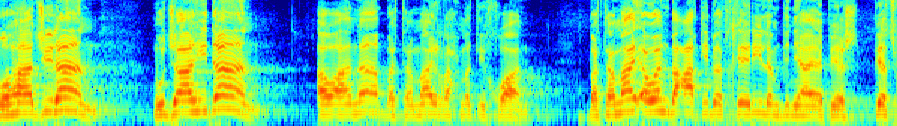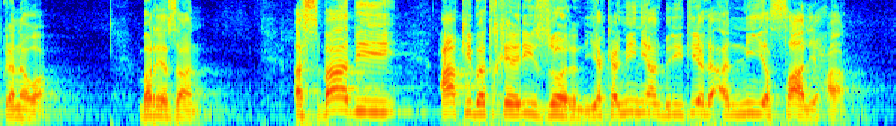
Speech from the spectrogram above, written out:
موهاجیران، موجاهیدان، ئەوانە بەتەمای ڕەحمەتی خوان، بەتەمای ئەوەن بە عاقیبەت خێری لەم دنیایە پێش پێچ بکەنەوە. بەڕێزان، ئەسبابی عاقیبەت خێری زۆرن، یەکەمینیان بریتییە لە النیە الصالحە،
